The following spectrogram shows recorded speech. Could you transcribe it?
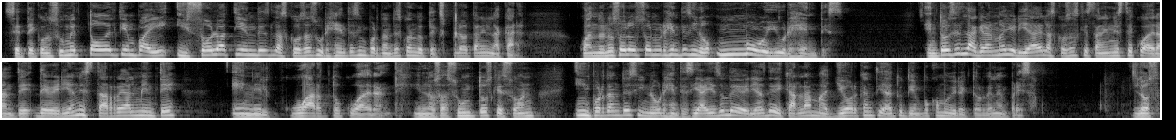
se te consume todo el tiempo ahí y solo atiendes las cosas urgentes importantes cuando te explotan en la cara. Cuando no solo son urgentes, sino muy urgentes. Entonces la gran mayoría de las cosas que están en este cuadrante deberían estar realmente en el cuarto cuadrante, en los asuntos que son importantes y no urgentes. Y ahí es donde deberías dedicar la mayor cantidad de tu tiempo como director de la empresa. Los,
